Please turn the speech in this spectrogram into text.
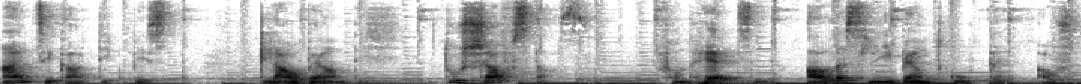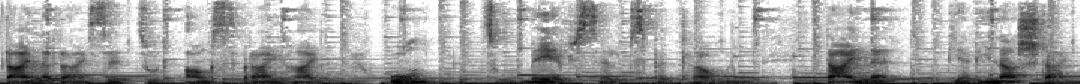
einzigartig bist. Glaube an dich. Du schaffst das. Von Herzen alles Liebe und Gute auf deiner Reise zur Angstfreiheit und zu mehr Selbstvertrauen. Deine Pierina Stein.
